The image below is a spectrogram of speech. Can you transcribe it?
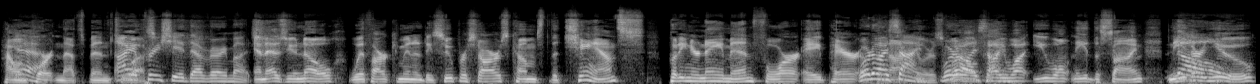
how Yeah. important that's been to i us. I appreciate that very much And as you know, with our community superstars comes the chance putting your name in for a pair Where of do I sign? binoculars. Where do well, I I'll tell you what, you won't need the sign. Neither No. you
